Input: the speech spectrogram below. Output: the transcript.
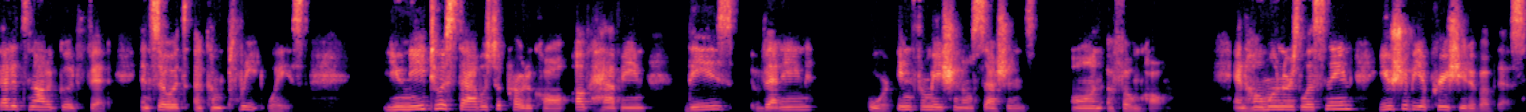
that it's not a good fit. And so it's a complete waste. You need to establish a protocol of having these vetting or informational sessions on a phone call. And homeowners listening, you should be appreciative of this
